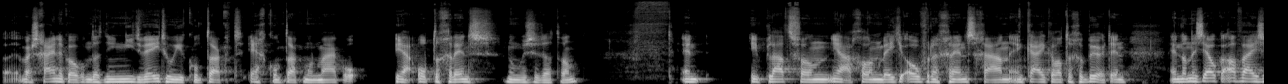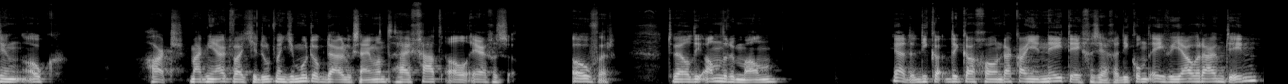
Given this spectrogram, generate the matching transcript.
waarschijnlijk ook omdat hij niet weet hoe je contact, echt contact moet maken. Ja, op de grens noemen ze dat dan. En in plaats van ja, gewoon een beetje over een grens gaan en kijken wat er gebeurt. En, en dan is elke afwijzing ook hard. Maakt niet uit wat je doet, want je moet ook duidelijk zijn, want hij gaat al ergens over. Terwijl die andere man, ja, die die kan gewoon, daar kan je nee tegen zeggen. Die komt even jouw ruimte in,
